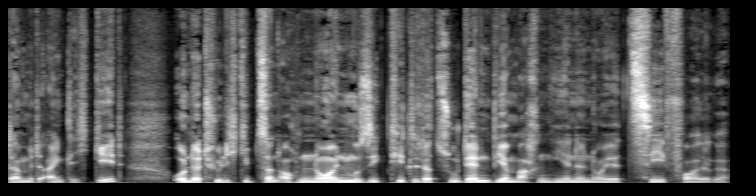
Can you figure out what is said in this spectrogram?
damit eigentlich geht. Und natürlich gibt es dann auch einen neuen Musiktitel dazu, denn wir machen hier eine neue C-Folge.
